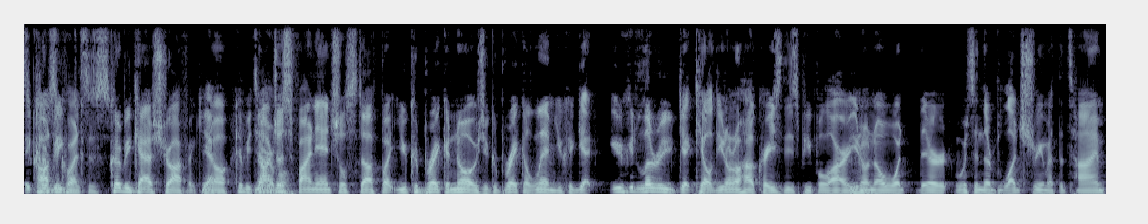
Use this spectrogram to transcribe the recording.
it consequences. could be, could be catastrophic. You Yeah, know, could be not just financial stuff, but you could break a nose, you could break a limb, you could get, you could literally get killed. You don't know how crazy these people are. You Mm-hmm. don't know what their what's in their bloodstream at the time.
